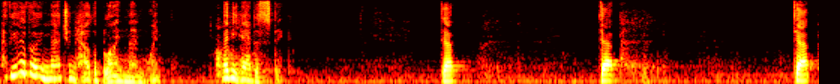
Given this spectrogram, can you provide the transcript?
have you ever imagined how the blind man went? Maybe he had a stick. Tap, tap, tap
